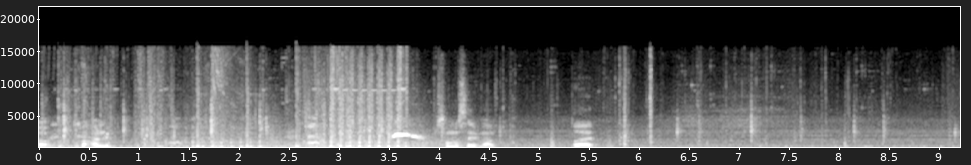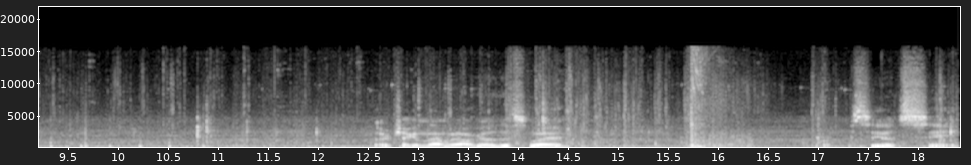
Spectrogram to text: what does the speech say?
Oh, behind me. Someone saved my butt. They're checking that way. I'll go this way. Let's see. Let's see.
